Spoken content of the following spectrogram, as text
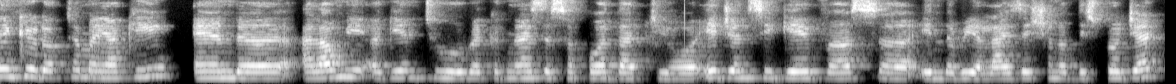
Thank you, Dr. Mayaki. And uh, allow me again to recognize the support that your agency gave us uh, in the realization of this project,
